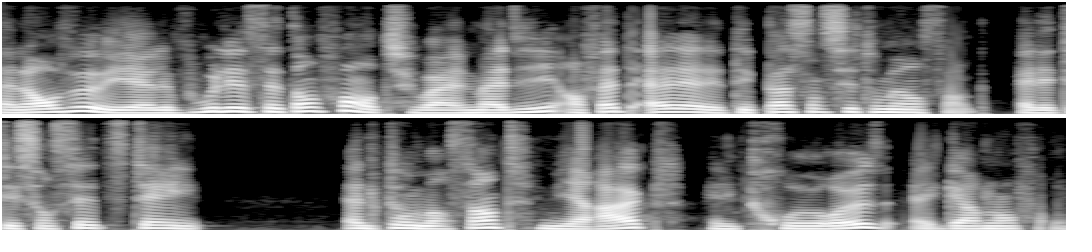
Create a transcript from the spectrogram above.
elle en veut et elle voulait cet enfant, tu vois. Elle m'a dit, en fait, elle, n'était pas censée tomber enceinte. Elle était censée être stérile. Elle tombe enceinte, miracle, elle est trop heureuse, elle garde l'enfant.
